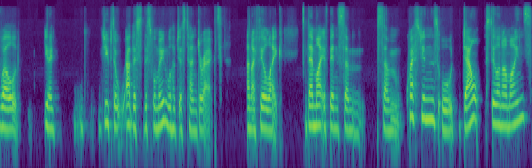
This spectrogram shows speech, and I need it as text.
well, you know, Jupiter at this this full moon will have just turned direct, and I feel like there might have been some some questions or doubt still in our minds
